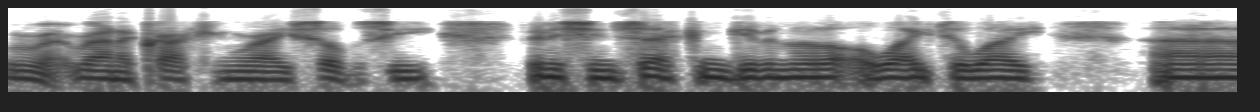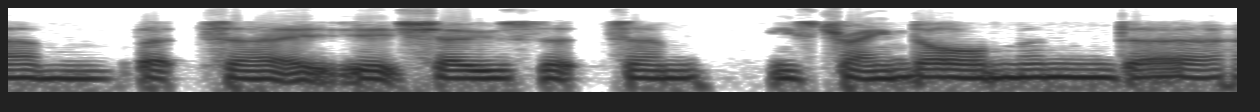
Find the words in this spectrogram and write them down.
ran a cracking race, obviously finishing second, giving a lot of weight away. Um, but uh, it, it, shows that um, he's trained on, and uh,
